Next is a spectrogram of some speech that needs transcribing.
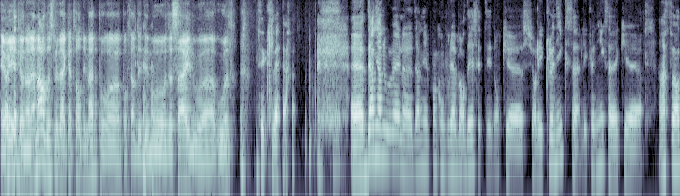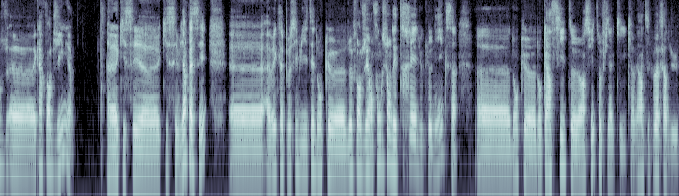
Et euh, oui, et puis on en a marre de se lever à 4h du mat pour, pour faire des démos The Side ou, ou autre. C'est clair. dernière nouvelle, dernier point qu'on voulait aborder, c'était donc sur les Clonix, les Clonix avec un forge, avec un forging. Euh, qui s'est euh, qui s'est bien passé euh, avec la possibilité donc de forger en fonction des traits du Clonix donc donc un site un site au final qui, qui revient un petit peu à faire du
